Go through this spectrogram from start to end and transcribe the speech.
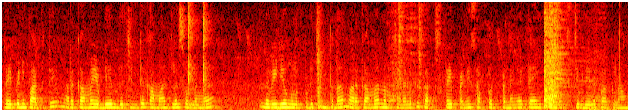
ட்ரை பண்ணி பார்த்துட்டு மறக்காமல் எப்படி இருந்துச்சுன்ட்டு கமெண்ட்டில் சொல்லுங்கள் இந்த வீடியோ உங்களுக்கு பிடிச்சிருந்துன்னா மறக்காமல் நம்ம சேனலுக்கு சப்ஸ்கிரைப் பண்ணி சப்போர்ட் பண்ணுங்கள் தேங்க்யூ நெக்ஸ்ட் வீடியோவில் பார்க்கலாம்.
